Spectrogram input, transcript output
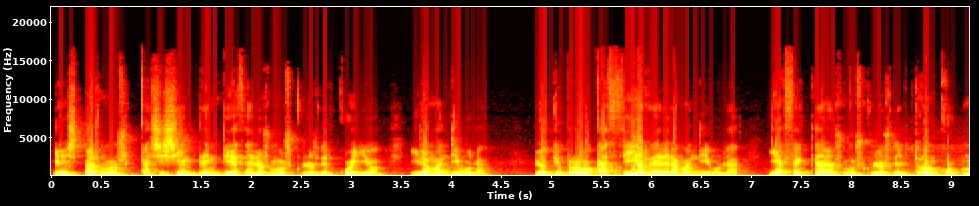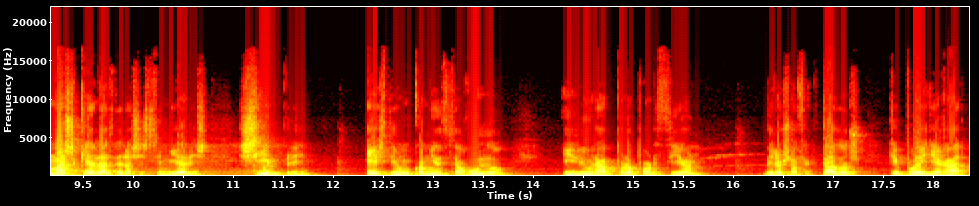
El espasmo casi siempre empieza en los músculos del cuello y la mandíbula, lo que provoca cierre de la mandíbula y afecta a los músculos del tronco más que a las de las extremidades. Siempre es de un comienzo agudo y de una proporción de los afectados que puede llegar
